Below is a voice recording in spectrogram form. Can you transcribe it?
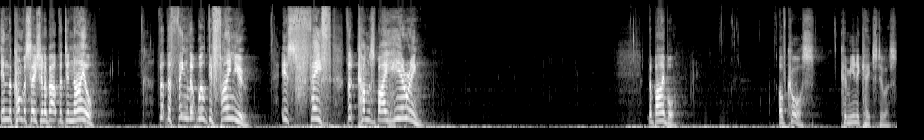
in the conversation about the denial, that the thing that will define you is faith that comes by hearing. The Bible, of course, communicates to us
